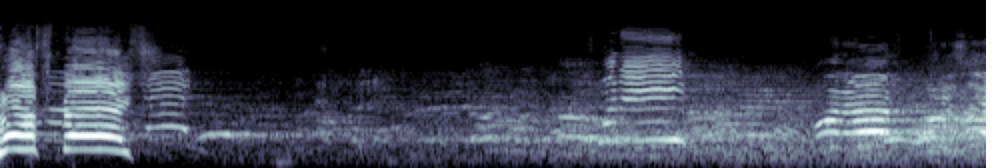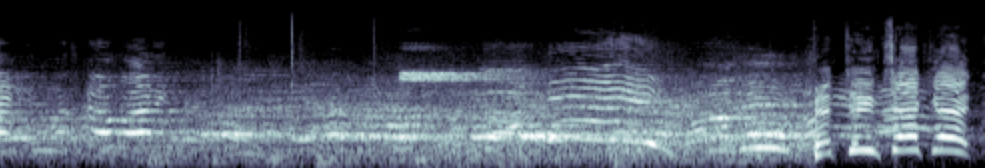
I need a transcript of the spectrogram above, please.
Cross face. Twenty. On out. 20 seconds. Let's go, buddy. One on 15 seconds.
